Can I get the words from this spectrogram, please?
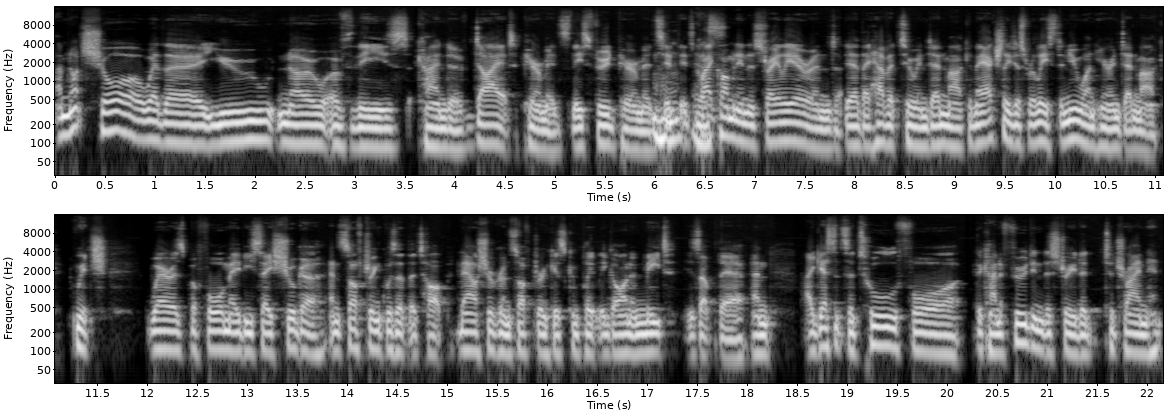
I'm not sure whether you know of these kind of diet pyramids, these food pyramids. Mm-hmm. It, it's yes. quite common in Australia and yeah, they have it too in Denmark. And they actually just released a new one here in Denmark, which Whereas before, maybe say sugar and soft drink was at the top. Now sugar and soft drink is completely gone and meat is up there. And I guess it's a tool for the kind of food industry to, to try and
